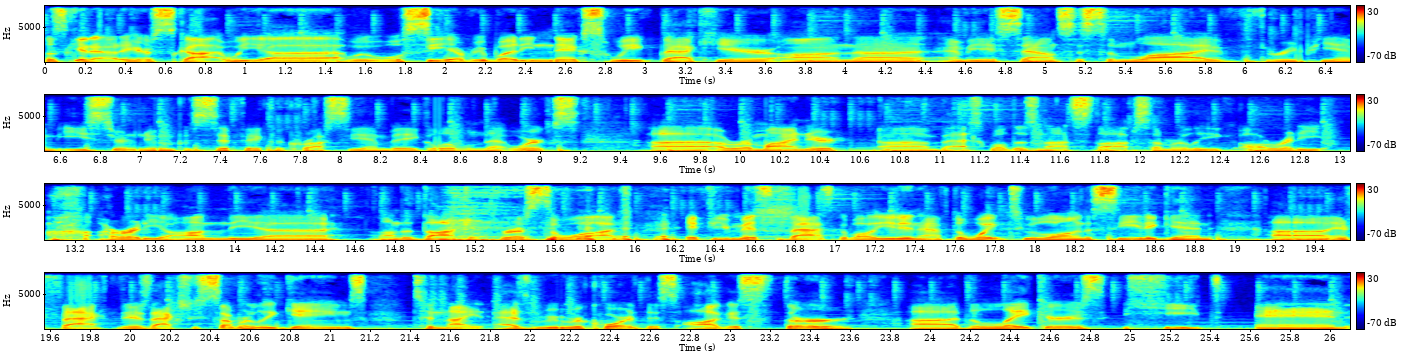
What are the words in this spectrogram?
Let's get out of here, Scott. We uh we will see everybody next week back here on uh, NBA Sound System Live, 3 p.m. Eastern, noon Pacific, across the NBA Global Networks. Uh, a reminder: um, basketball does not stop. Summer League already already on the uh, on the docket for us to watch. if you missed basketball, you didn't have to wait too long to see it again. Uh, in fact, there's actually Summer League games tonight as we record this, August 3rd. Uh, the Lakers, Heat, and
